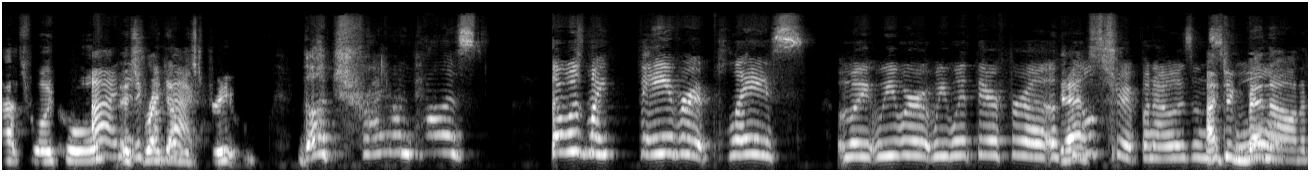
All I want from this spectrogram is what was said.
that's really cool. It's right down the street. The Tryon Palace. That was my favorite place. We, we were we went there for a, a field trip when I was in I school. took Benna on a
